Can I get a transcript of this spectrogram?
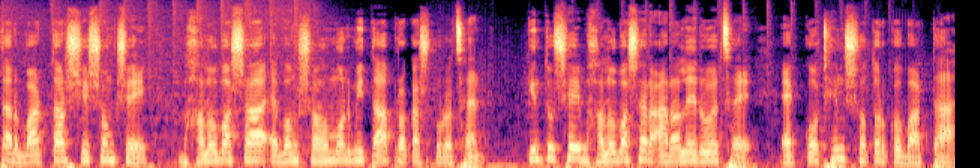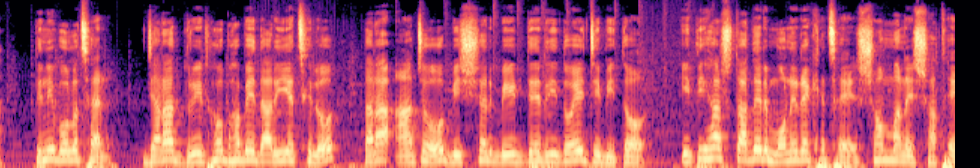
তার বার্তার শেষ অংশে ভালোবাসা এবং সহমর্মিতা প্রকাশ করেছেন, কিন্তু সেই ভালোবাসার আড়ালে রয়েছে এক কঠিন সতর্ক বার্তা তিনি বলেছেন, যারা দৃঢ়ভাবে দাঁড়িয়েছিল, তারা আজও বিশ্বের বীরদের হৃদয়ে জীবিত। ইতিহাস তাদের মনে রেখেছে সম্মানের সাথে।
